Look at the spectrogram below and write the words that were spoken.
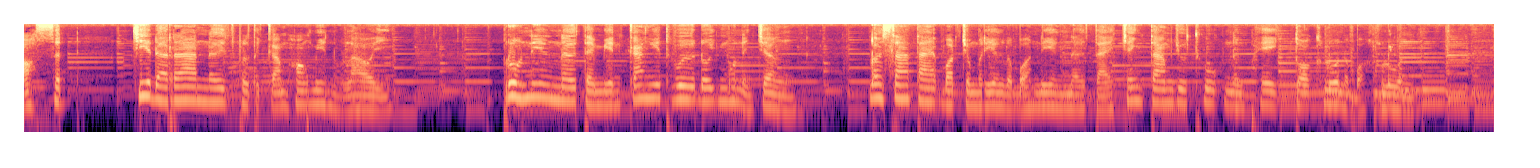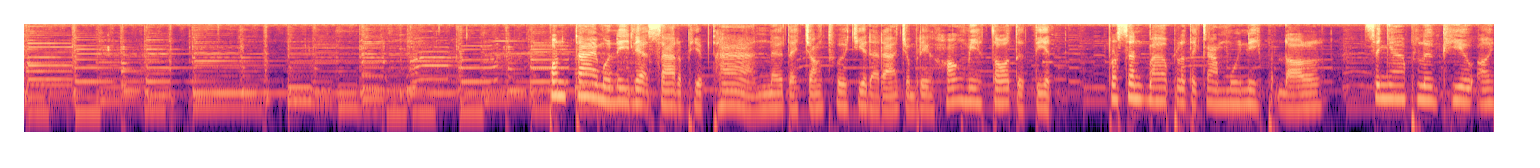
អស់សិទ្ធជាតារានៅផលិតកម្មហងមាសនោះឡើយព្រោះនាងនៅតែមានការងារធ្វើដូចមុនអញ្ចឹង ដោយសារតែបទចម្រៀងរបស់នាងនៅតែចេញតាម YouTube និង Page តខ្លួនរបស់ខ្លួនប៉ុន្តែមូនីលក្ខសារភាពថានៅតែចង់ធ្វើជាតារាចម្រៀងហងមាសតទៅទៀតប្រសិនបើផលិតកម្មមួយនេះផ្ដល់សញ្ញាភ្លើងខៀវឲ្យ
